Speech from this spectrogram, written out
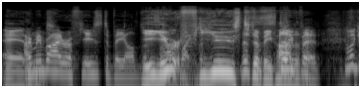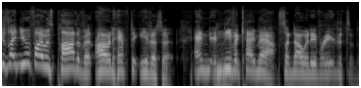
And I remember I refused to be on this. you you was like, refused to be part of stupid. it. Because I knew if I was part of it, I would have to edit it, and it never came out, so no one ever edited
